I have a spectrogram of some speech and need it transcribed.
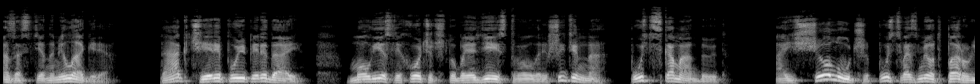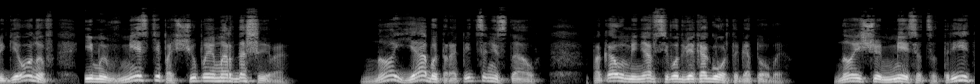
а за стенами лагеря. Так черепу и передай. Мол, если хочет, чтобы я действовал решительно, пусть скомандует. А еще лучше пусть возьмет пару легионов, и мы вместе пощупаем Ардашира. Но я бы торопиться не стал, пока у меня всего две когорты готовы. Но еще месяца три,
